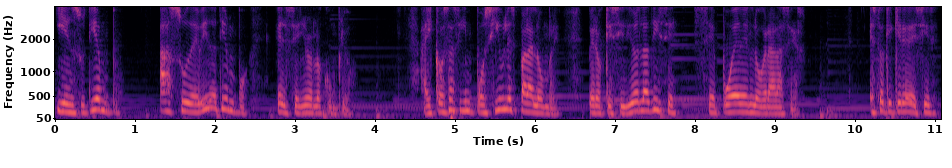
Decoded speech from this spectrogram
Y en su tiempo, a su debido tiempo, el Señor lo cumplió. Hay cosas imposibles para el hombre, pero que si Dios las dice, se pueden lograr hacer. ¿Esto qué quiere decir?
